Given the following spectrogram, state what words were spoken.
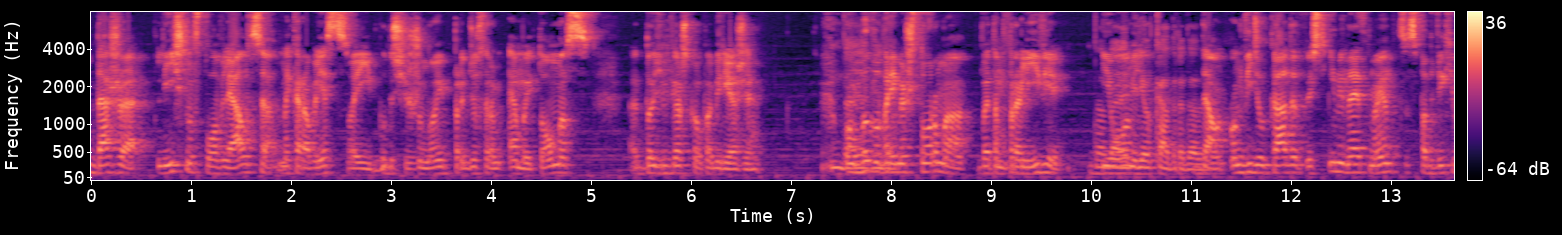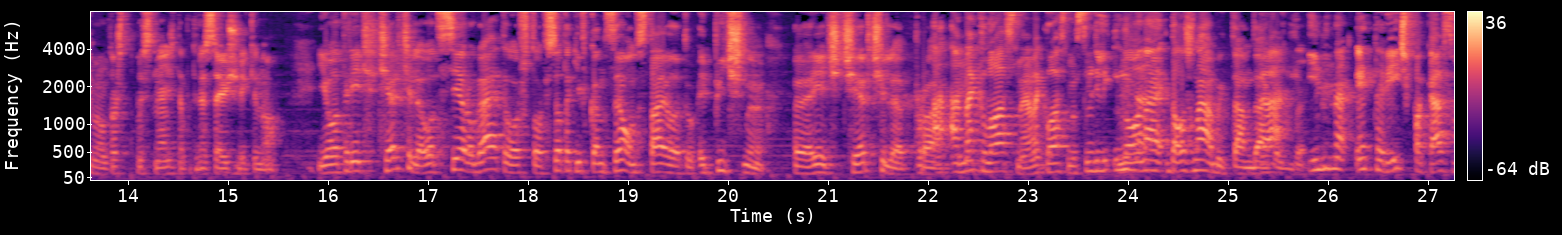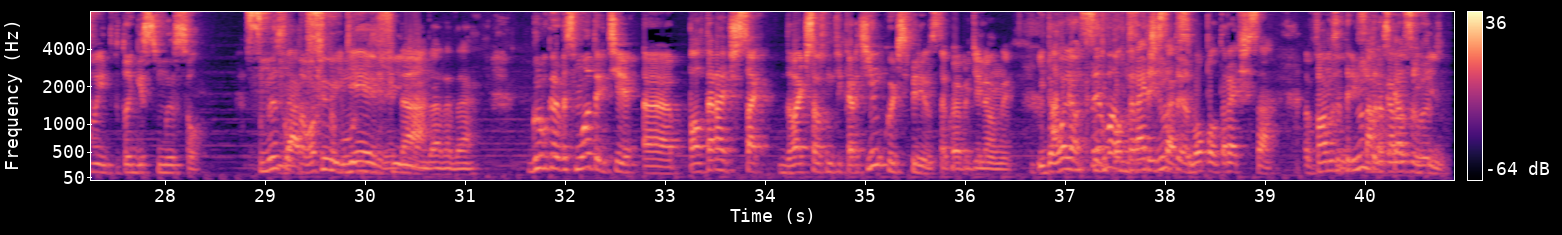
даже лично сплавлялся на корабле со своей будущей женой, продюсером Эммой Томас, э, до Дюнкерского побережья. Да, он был во видел. время шторма в этом проливе, Да, и да, он, видел кадры, да, да, он, он видел кадры, то есть именно этот момент сподвигивал на то, чтобы снять это потрясающее кино. И вот речь Черчилля, вот все ругают его, что все-таки в конце он вставил эту эпичную э, речь Черчилля про... А, она классная, она классная. На самом деле, именно, Но она должна быть там, да, да, как бы. именно эта речь показывает в итоге смысл. Смысл Да, того, всю что мы идею увидели, фильма, да. да-да-да. Грубо говоря, вы смотрите э, полтора часа, два часа смотрите картинку, experience такой определенный. И довольно, А кстати, полтора часа, минуты- всего полтора часа. Вам за три минуты рассказывают, фильм.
